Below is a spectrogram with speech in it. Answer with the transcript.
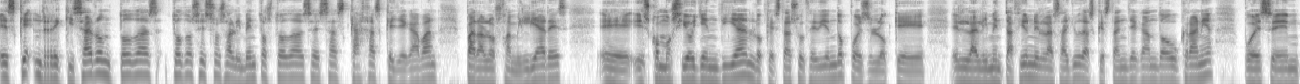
es que requisaron todas, todos esos alimentos, todas esas cajas que llegaban para los familiares. Eh, es como si hoy en día lo que está sucediendo, pues lo que la alimentación y las ayudas que están llegando a Ucrania, pues em,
